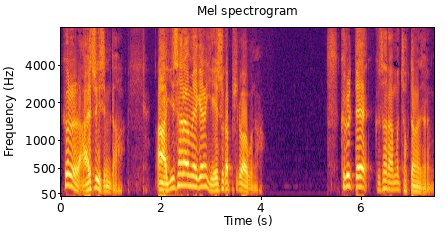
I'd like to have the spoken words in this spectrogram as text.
그걸 알 수 있습니다. 아, 이 사람에게는 예수가 필요하구나. 그럴 때 그 사람은 적당한 사람이에요.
